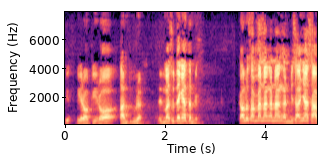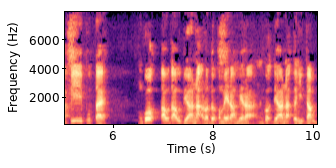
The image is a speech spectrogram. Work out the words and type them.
Pira-pira tanduran. Jadi maksudnya ngeten nih. Kalau sampai nangan-nangan misalnya sapi putih, engkau tahu-tahu dia anak rodok kemerah-merah, engkau dia anak ke hitam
